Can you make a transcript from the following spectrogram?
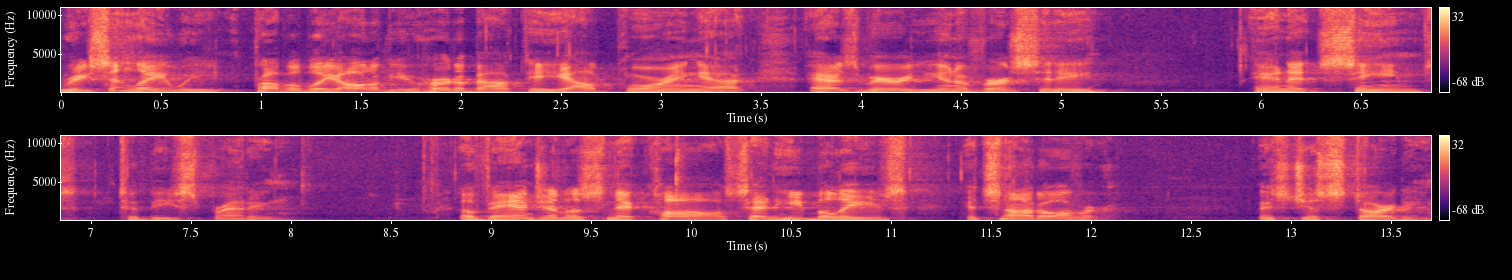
Recently, we probably all of you heard about the outpouring at Asbury University, and it seems to be spreading. Evangelist Nick Hall said he believes it's not over, it's just starting.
